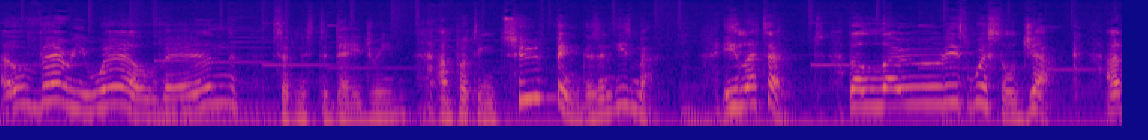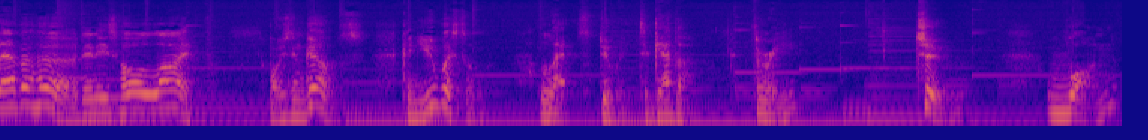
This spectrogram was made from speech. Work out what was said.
Oh, very well then, said Mr. Daydream, and putting two fingers in his mouth, he let out the loudest whistle Jack had ever heard in his whole life. Boys and girls, can you whistle Let's do it together. Three, two, one.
